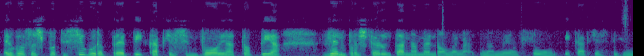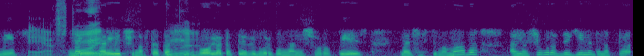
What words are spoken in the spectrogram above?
Εγώ θα σου πω ότι σίγουρα πρέπει κάποια συμβόλαια τα οποία δεν προσφέρουν τα αναμενόμενα να μειωθούν ή κάποια στιγμή Ε, να αυτό εξαλείψουν αυτά τα Ναι. συμβόλαια τα οποία δημιουργούν ανισορροπίες μέσα στην ομάδα, αλλά σίγουρα δεν γίνεται να, πα-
